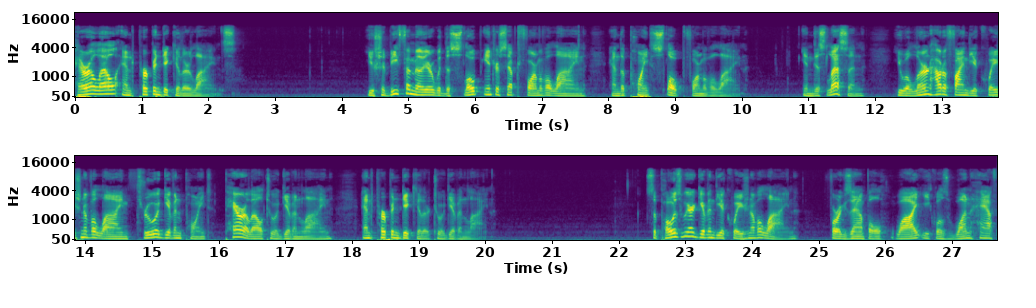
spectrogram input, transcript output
Parallel and perpendicular lines. You should be familiar with the slope-intercept form of a line and the point-slope form of a line. In this lesson, you will learn how to find the equation of a line through a given point parallel to a given line and perpendicular to a given line. Suppose we are given the equation of a line, for example y equals 1 half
